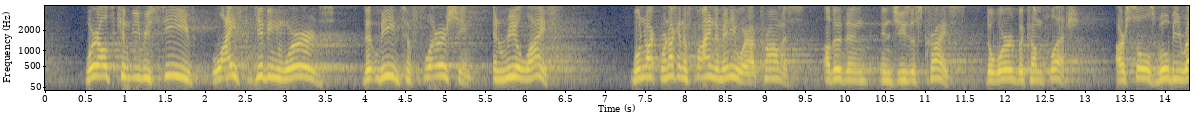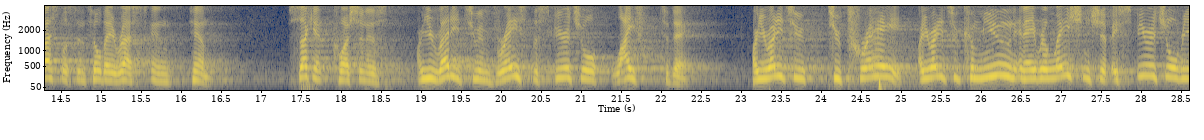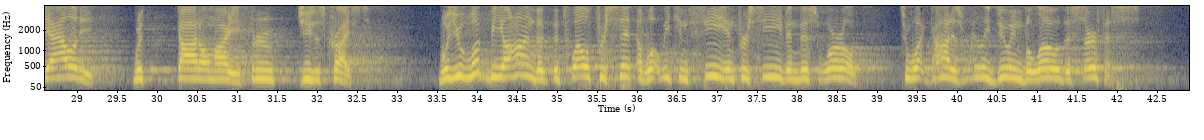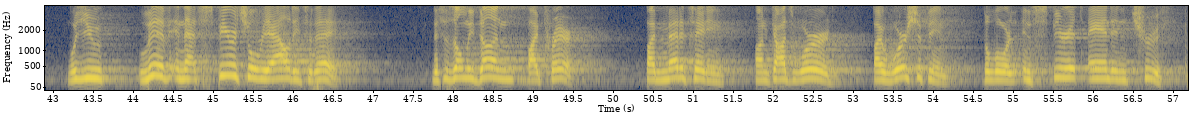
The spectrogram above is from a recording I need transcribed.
Where else can we receive life giving words that lead to flourishing and real life? We're not, we're not going to find them anywhere, I promise, other than in Jesus Christ. The Word become flesh. Our souls will be restless until they rest in Him. Second question is Are you ready to embrace the spiritual life today? Are you ready to, to pray? Are you ready to commune in a relationship, a spiritual reality with God Almighty through Jesus Christ? Will you look beyond the, the 12% of what we can see and perceive in this world to what God is really doing below the surface? Will you live in that spiritual reality today? This is only done by prayer, by meditating on God's word by worshiping the Lord in spirit and in truth,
